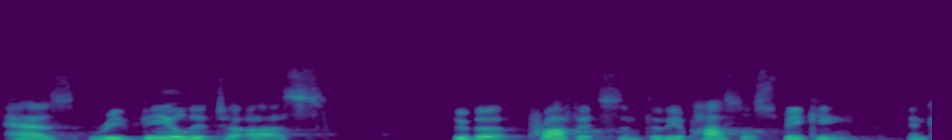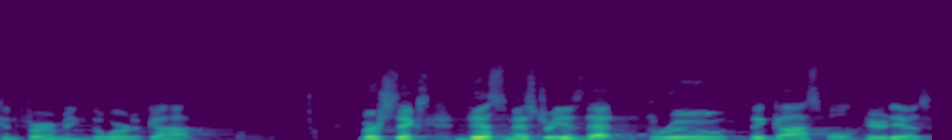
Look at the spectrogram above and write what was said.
has revealed it to us through the prophets and through the apostles speaking and confirming the Word of God. Verse 6 This mystery is that through the gospel, here it is,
